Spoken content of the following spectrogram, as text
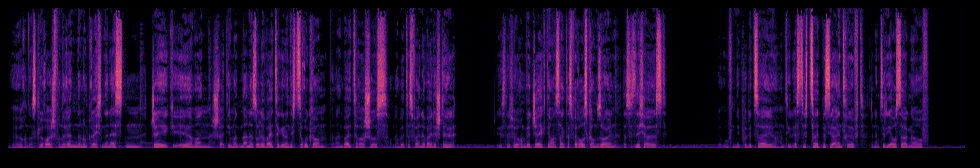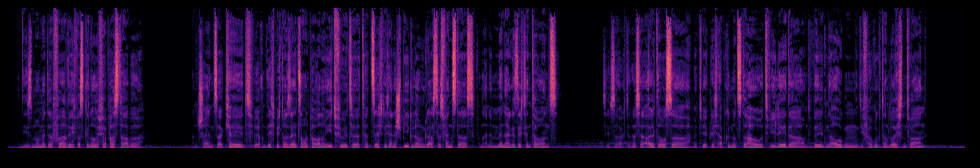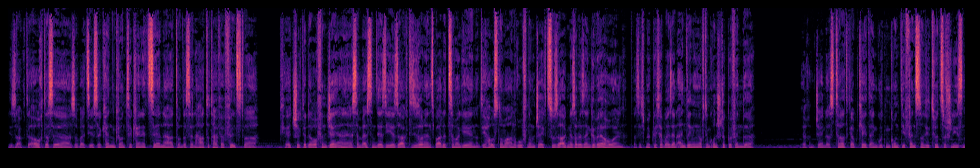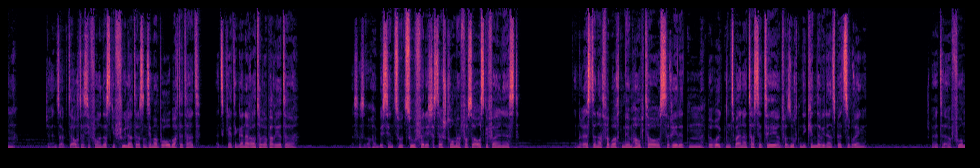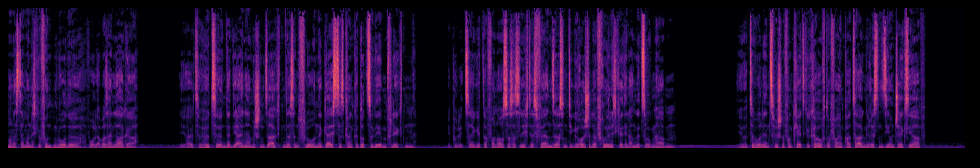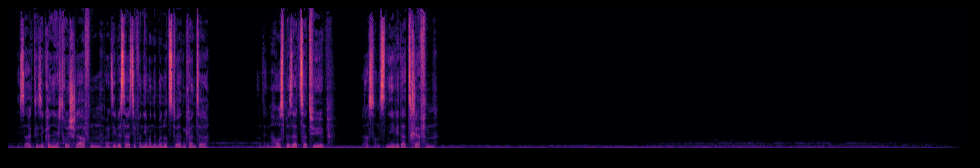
Wir hören das Geräusch von rennenden und brechenden Ästen. Jake, ihr Ehemann, schreit jemanden an, er solle weitergehen und nicht zurückkommen. Dann ein weiterer Schuss und dann wird es für eine Weile still. Schließlich hören wir Jake, der uns sagt, dass wir rauskommen sollen, dass es sicher ist. Wir rufen die Polizei und die lässt sich Zeit, bis sie eintrifft. Dann nimmt sie die Aussagen auf. In diesem Moment erfahre ich, was genau ich verpasst habe. Anscheinend sah Kate, während ich mich nur seltsam und paranoid fühlte, tatsächlich eine Spiegelung im Glas des Fensters von einem Männergesicht hinter uns. Sie sagte, dass er alt aussah, mit wirklich abgenutzter Haut wie Leder und wilden Augen, die verrückt und leuchtend waren. Sie sagte auch, dass er, soweit sie es erkennen konnte, keine Zähne hatte und dass sein Haar total verfilzt war. Kate schickte daraufhin Jane eine SMS, in der sie ihr sagte, sie solle ins Badezimmer gehen und die Hausnummer anrufen, um Jake zu sagen, er solle sein Gewehr holen, dass sich möglicherweise ein Eindringling auf dem Grundstück befinde. Während Jane das tat, gab Kate einen guten Grund, die Fenster und die Tür zu schließen. Jane sagte auch, dass sie vorhin das Gefühl hatte, dass uns jemand beobachtet hat, als Kate den Generator reparierte. Es ist auch ein bisschen zu zufällig, dass der Strom einfach so ausgefallen ist. Den Rest der Nacht verbrachten wir im Haupthaus, redeten, beruhigten uns bei einer Tasse Tee und versuchten die Kinder wieder ins Bett zu bringen. Später erfuhr man, dass der Mann nicht gefunden wurde, wohl aber sein Lager. Die alte Hütte, in der die Einheimischen sagten, dass entflohene Geisteskranke dort zu leben pflegten. Die Polizei geht davon aus, dass das Licht des Fernsehers und die Geräusche der Fröhlichkeit ihn angezogen haben. Die Hütte wurde inzwischen von Kate gekauft und vor ein paar Tagen rissen sie und Jake sie ab. Sie sagte, sie könne nicht ruhig schlafen, weil sie wisse, dass sie von jemandem benutzt werden könnte. An den Hausbesetzer-Typ. Lass uns nie wieder treffen.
